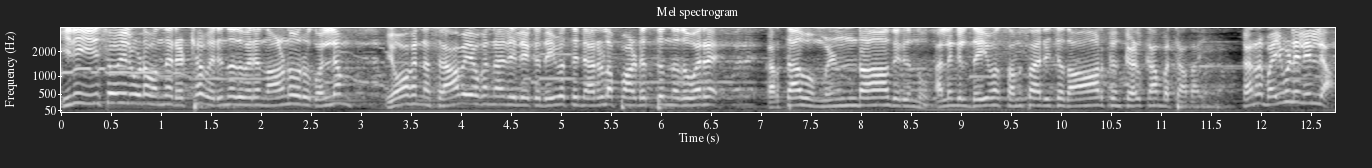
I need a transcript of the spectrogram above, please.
ഇനി ഈശോയിലൂടെ വന്ന് രക്ഷ വരുന്നത് വരെ നാനൂറ് കൊല്ലം യോഹന്ന സ്നാവയോഹന്നാനിലേക്ക് ദൈവത്തിന്റെ അരുളപ്പാട് എത്തുന്നത് വരെ കർത്താവ് മിണ്ടാതിരുന്നു. അല്ലെങ്കിൽ ദൈവം സംസാരിച്ചത് ആർക്കും കേൾക്കാൻ പറ്റാതായി. കാരണം ബൈബിളിൽ ഇല്ല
